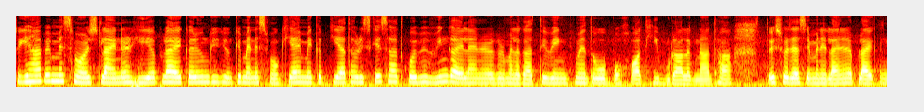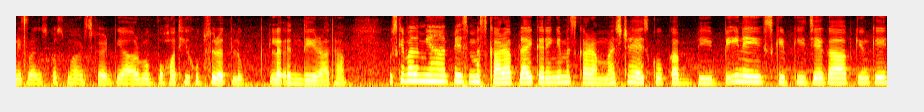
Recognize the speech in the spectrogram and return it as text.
तो यहाँ पे मैं स्मर्ज लाइनर ही अप्लाई करूँगी क्योंकि मैंने स्मोकी आई मेकअप किया था और इसके साथ कोई भी विंग आई लाइनर अगर मैं लगाती विंग में तो वो बहुत ही बुरा लगना था। तो इस वजह से मैंने लाइनर अप्लाई करने के बाद उसको स्मर्ज कर दिया और वो बहुत ही खूबसूरत लुक दे रहा था। उसके बाद हम यहाँ पे मस्कारा अप्लाई करेंगे। मस्कारा मस्ट है, इसको कभी भी नहीं स्किप कीजिएगा आप, क्योंकि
